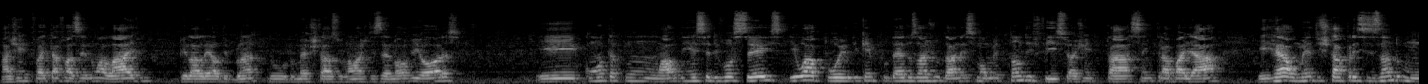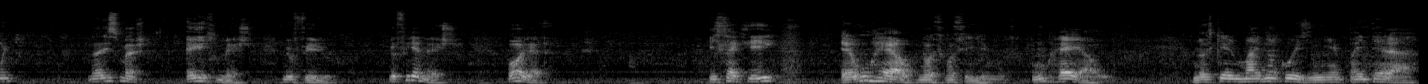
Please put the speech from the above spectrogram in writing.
a gente vai estar tá fazendo uma live pela Leal de Blanc do, do Mestre Azulão às 19 horas e conta com a audiência de vocês e o apoio de quem puder nos ajudar nesse momento tão difícil. A gente está sem trabalhar e realmente está precisando muito. Não é isso, mestre? É isso, mestre. Meu filho. Meu filho é mestre. Olha, isso aqui é um real que nós conseguimos. Um real. Nós queremos mais uma coisinha para inteirar.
